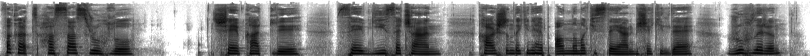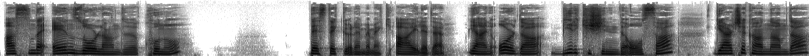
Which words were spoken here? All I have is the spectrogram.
Fakat hassas ruhlu, şefkatli, sevgiyi seçen, karşındakini hep anlamak isteyen bir şekilde ruhların aslında en zorlandığı konu destek görememek ailede. Yani orada bir kişinin de olsa gerçek anlamda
